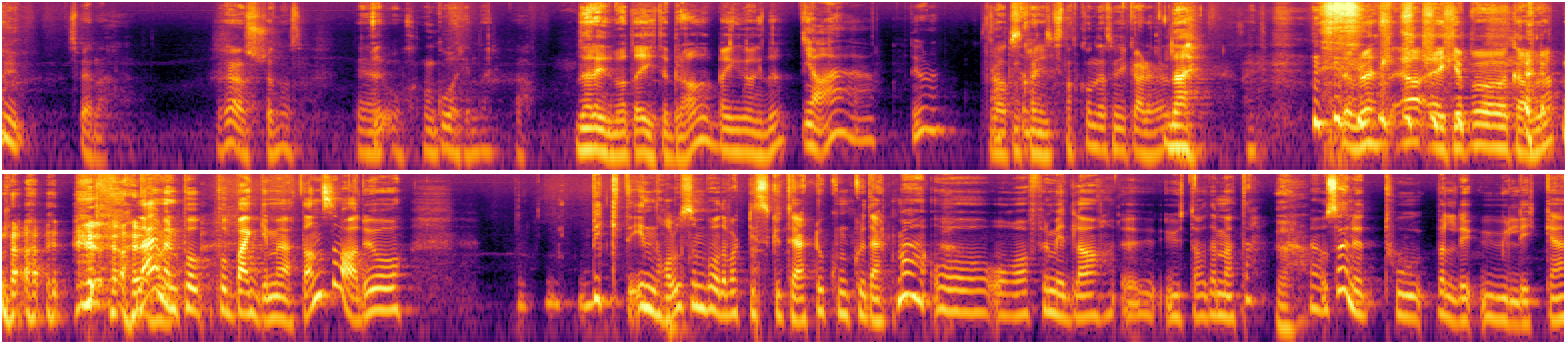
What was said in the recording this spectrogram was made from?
Ja. Spennende. Det kan jeg skjønne. altså. Det er, å, man går inn der. Ja. Du regner med at det gikk det bra begge gangene? Ja, ja, ja. Det gjorde det. For at man kan ikke snakke om det som ikke er det. Nei. Det ja, ikke på kamera. Nei, men på, på begge møtene så var det jo viktig innhold som både ble diskutert og konkludert med, og, og formidla ut av det møtet. Ja. Og så er det to veldig ulike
